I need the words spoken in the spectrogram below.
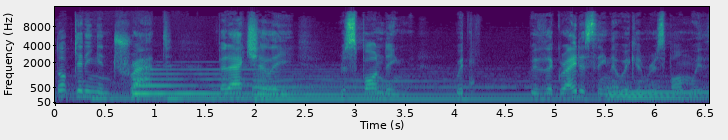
not getting entrapped, but actually responding with, with the greatest thing that we can respond with,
